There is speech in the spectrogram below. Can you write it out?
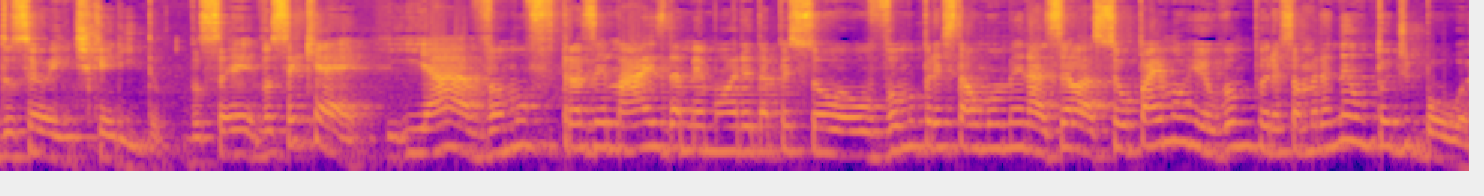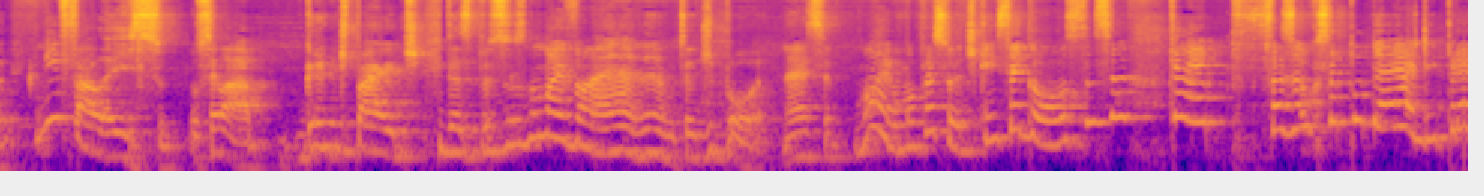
do seu ente querido. Você, você quer. E ah, vamos trazer mais da memória da pessoa, ou vamos prestar uma homenagem. Sei lá, seu pai morreu, vamos prestar uma homenagem. Não, tô de boa. Ninguém fala isso. Ou sei lá, grande parte das pessoas não vai falar, ah, não, tô de boa. Né? Você morreu uma pessoa de quem você gosta, você quer fazer o que você puder ali pra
